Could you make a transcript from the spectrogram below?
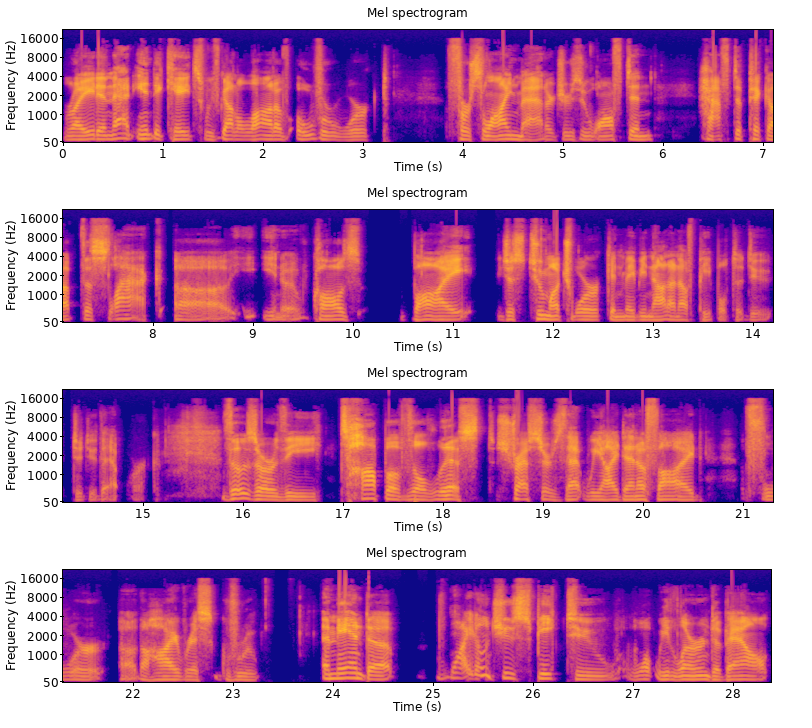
right? And that indicates we've got a lot of overworked first line managers who often have to pick up the slack, uh, you know, caused by just too much work and maybe not enough people to do to do that work. Those are the top of the list stressors that we identified for uh, the high risk group. Amanda, why don't you speak to what we learned about,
